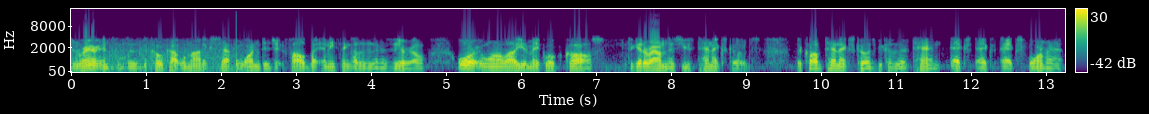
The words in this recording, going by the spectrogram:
In rare instances, the COCOT will not accept one digit followed by anything other than a zero, or it won't allow you to make local calls. To get around this, use 10x codes. They're called 10x codes because of their 10 XXX format.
